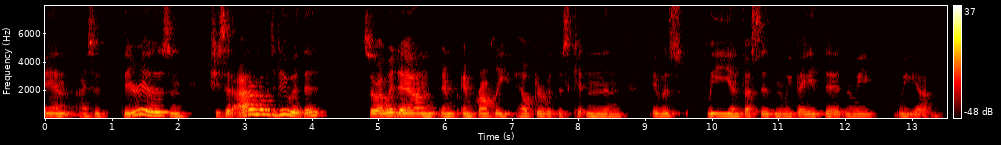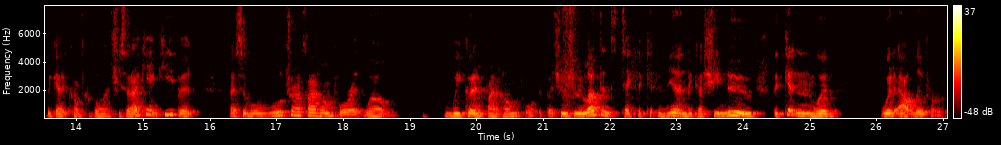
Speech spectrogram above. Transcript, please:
And I said, There is. And she said, I don't know what to do with it. So I went down and, and promptly helped her with this kitten. And it was flea infested and we bathed it and we we uh, we got it comfortable. And she said, I can't keep it. I said, Well, we'll try to find a home for it. Well, we couldn't find a home for it, but she was reluctant to take the kitten in because she knew the kitten would would outlive her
